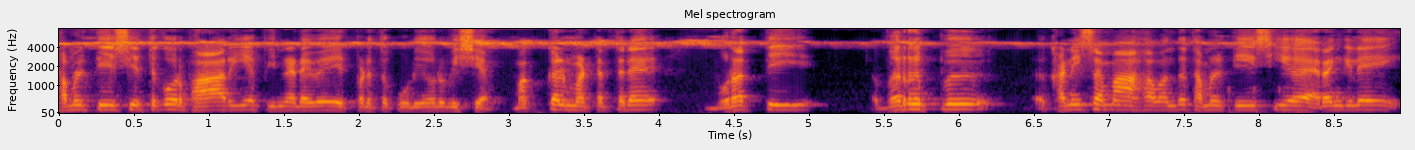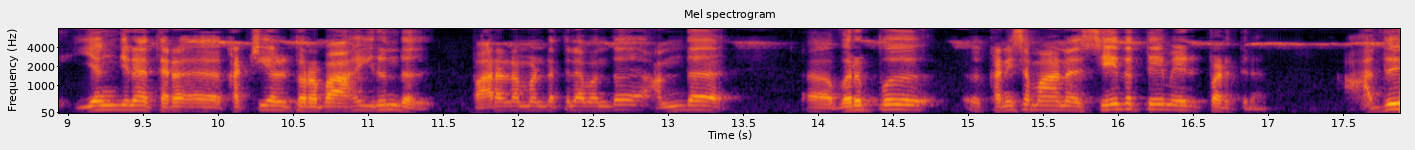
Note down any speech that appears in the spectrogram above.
தமிழ் தேசியத்துக்கு ஒரு பாரிய பின்னடைவை ஏற்படுத்தக்கூடிய ஒரு விஷயம். மக்கள் மட்டத்தில் புரத்தி வெறுப்பு கணிசமாக வந்து தமிழ் தேசிய அரங்கிலே இயங்கின தெர கட்சிகள் தொடர்பாக இருந்தது. பாராளுமன்றத்தில் வந்து அந்த வெறுப்பு கணிசமான சேதத்தையும் ஏற்படுத்தின அது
